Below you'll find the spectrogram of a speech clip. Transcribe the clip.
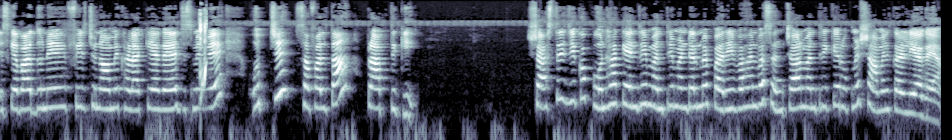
इसके बाद उन्हें फिर चुनाव में खड़ा किया गया, जिसमें वे उच्च सफलता प्राप्त की। शास्त्री जी को पुनः केंद्रीय मंत्रिमंडल में परिवहन व संचार मंत्री के रूप में शामिल कर लिया गया।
